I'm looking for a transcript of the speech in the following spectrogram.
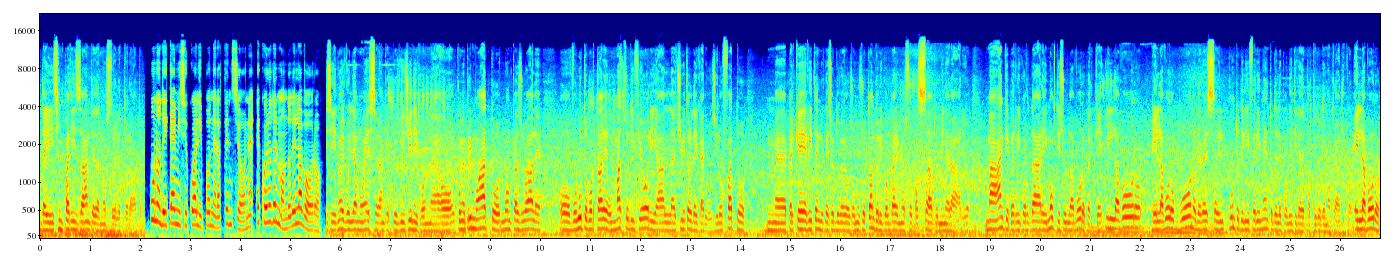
dai simpatizzanti del nostro elettorato. Uno dei temi sui quali pone l'attenzione è quello del mondo del lavoro. Sì, noi vogliamo essere anche più vicini con, oh, come primo atto non casuale ho voluto portare un mazzo di fiori al cimitero dei Carusi, l'ho fatto perché ritengo che sia doveroso non soltanto ricordare il nostro passato minerario, ma anche per ricordare i morti sul lavoro, perché il lavoro e il lavoro buono deve essere il punto di riferimento delle politiche del Partito Democratico e il lavoro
